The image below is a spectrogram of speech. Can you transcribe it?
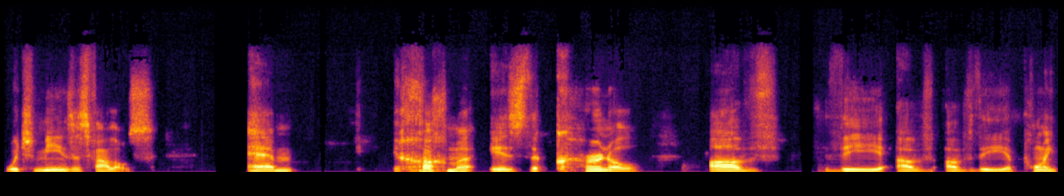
which means as follows. Um chachma is the kernel of the of of the point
